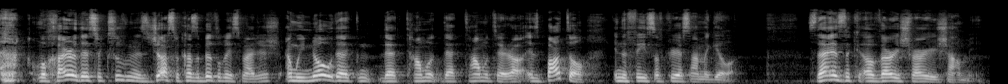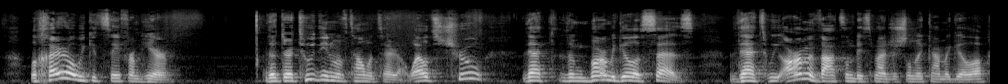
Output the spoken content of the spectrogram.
L'chayr, the Isser Ksuvim is just because of Bittul Beis Magish, and we know that that Talmud that Talmud Torah is batal in the face of Kriyas HaMegillah. So that is a, a very shver Yerushalmi. L'chayr, we could say from here that there are two dinim of Talmud Torah. While it's true that the Gemara Megillah says that we are mevatzim beis madrash Megillah,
